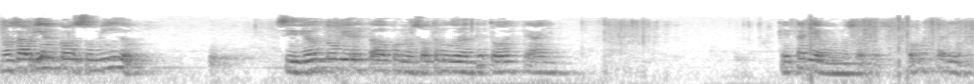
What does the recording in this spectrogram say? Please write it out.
nos habrían consumido si Dios no hubiera estado con nosotros durante todo este año? ¿Qué estaríamos nosotros? ¿Cómo estaríamos?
